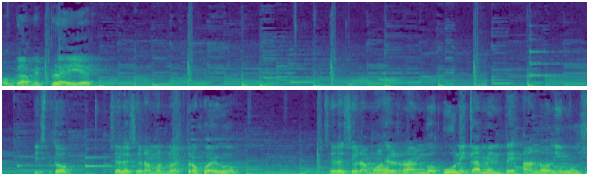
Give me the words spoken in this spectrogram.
O Game Player. Listo, seleccionamos nuestro juego, seleccionamos el rango únicamente Anonymous,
